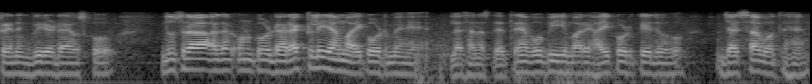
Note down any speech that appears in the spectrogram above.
ट्रेनिंग पीरियड है उसको दूसरा अगर उनको डायरेक्टली हम हाई कोर्ट में लाइसेंस देते हैं वो भी हमारे हाई कोर्ट के जो जज साहब होते हैं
